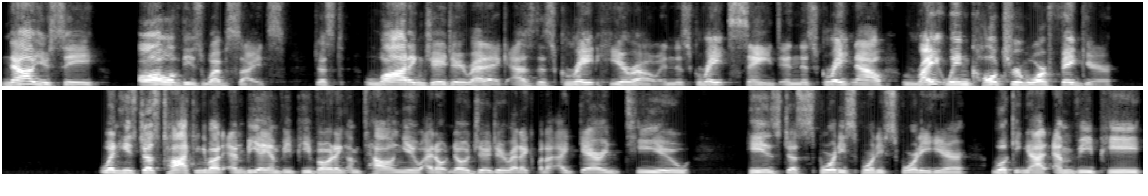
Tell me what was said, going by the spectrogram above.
now you see all of these websites just lauding JJ Redick as this great hero and this great saint and this great now right wing culture war figure when he's just talking about NBA MVP voting. I'm telling you, I don't know JJ Redick, but I guarantee you he is just sporty, sporty, sporty here, looking at MVP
